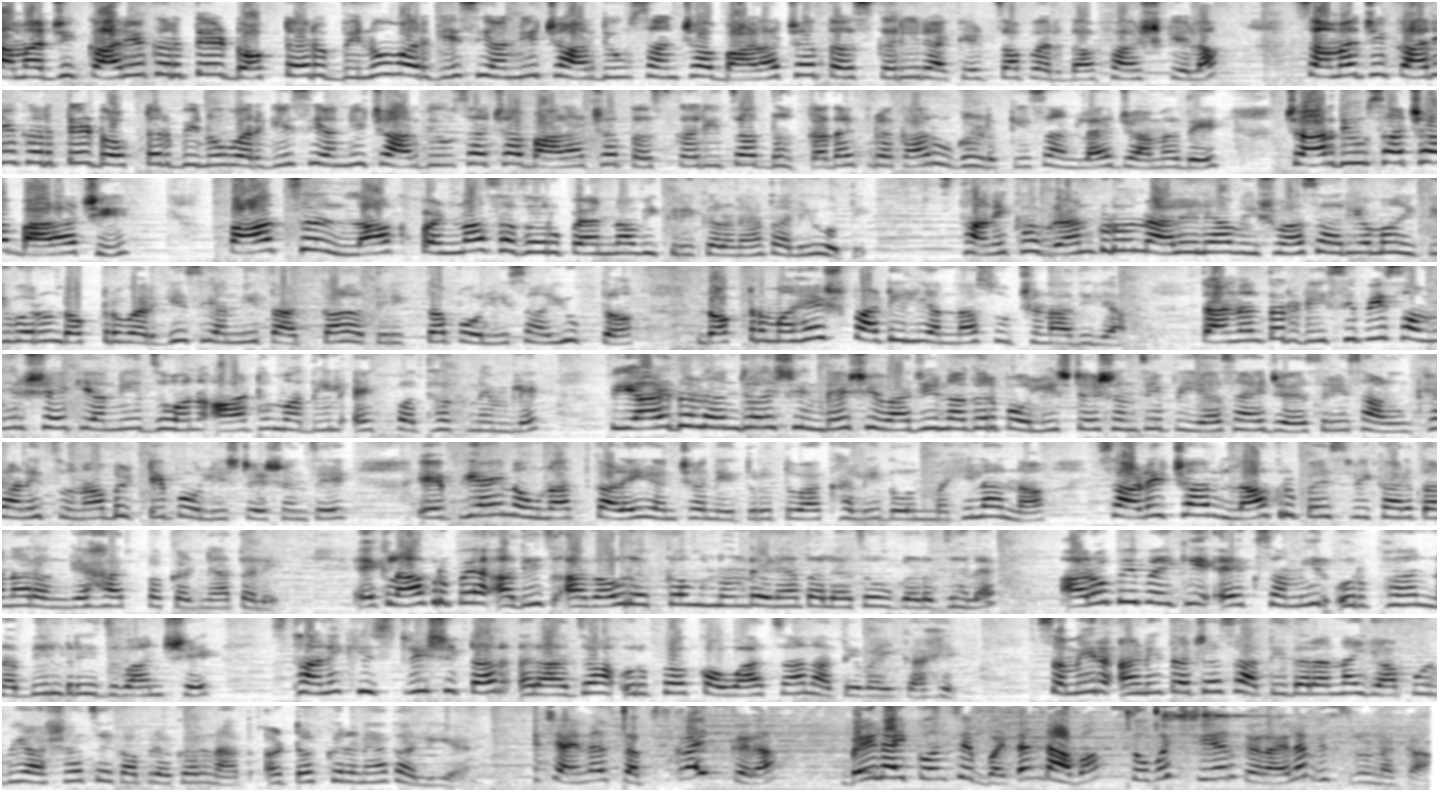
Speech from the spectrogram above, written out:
सामाजिक कार्यकर्ते डॉक्टर बिनू वर्गीस यांनी चार दिवसांच्या बाळाच्या तस्करी रॅकेटचा पर्दाफाश केला. सामाजिक कार्यकर्ते डॉक्टर बिनू वर्गीस यांनी चार दिवसाच्या बाळाच्या तस्करीचा धक्कादायक प्रकार उघडकीस आणलाय ज्यामध्ये चार दिवसाच्या बाळाची पाच लाख पन्नास हजार रुपयांना विक्री करण्यात आली होती. स्थानिक खबरांकडून आलेल्या विश्वासार्ह माहितीवरून डॉक्टर वर्गीस यांनी तात्काळ अतिरिक्त पोलीस आयुक्त डॉक्टर महेश पाटील यांना सूचना दिल्या. त्यानंतर डीसीपी समीर शेख यांनी झोन आठ मधील एक पथक नेमले. P I Dhananjay Shinde Shivajinagar police स्टेशनचे P S I Jayashree Salunkhe आणि चुनाभट्टी पोलीस स्टेशनचे एपीआय नवनाथ काळे यांच्या नेतृत्वाखाली दोन महिलांना साडेचार लाख रुपये स्वीकारताना रंगेहात पकडण्यात आले. एक लाख रुपये आधीच आगाऊ रक्कम म्हणून देण्यात आल्याचं उघड झालंय. आरोपीपैकी एक समीर उर्फ नबील रिजवान शेख स्थानिक हिस्ट्री शिटर राजा उर्फ कौवाचा नातेवाईक आहे. समीर आणि त्याच्या साथीदारांना यापूर्वी अशाच एका प्रकरणात अटक करण्यात आली आहे. चॅनल सबस्क्राईब करा बेल आयकॉनचे बटन दाबा सोबत शेअर करायला विसरू नका.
